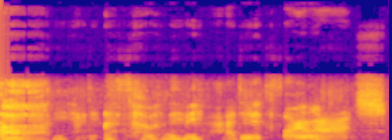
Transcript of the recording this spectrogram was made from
Oh, nearly had it. I so nearly had it so much.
